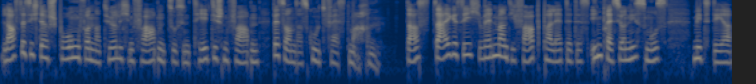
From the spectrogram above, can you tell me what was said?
lasse sich der Sprung von natürlichen Farben zu synthetischen Farben besonders gut festmachen. Das zeige sich, wenn man die Farbpalette des Impressionismus mit der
